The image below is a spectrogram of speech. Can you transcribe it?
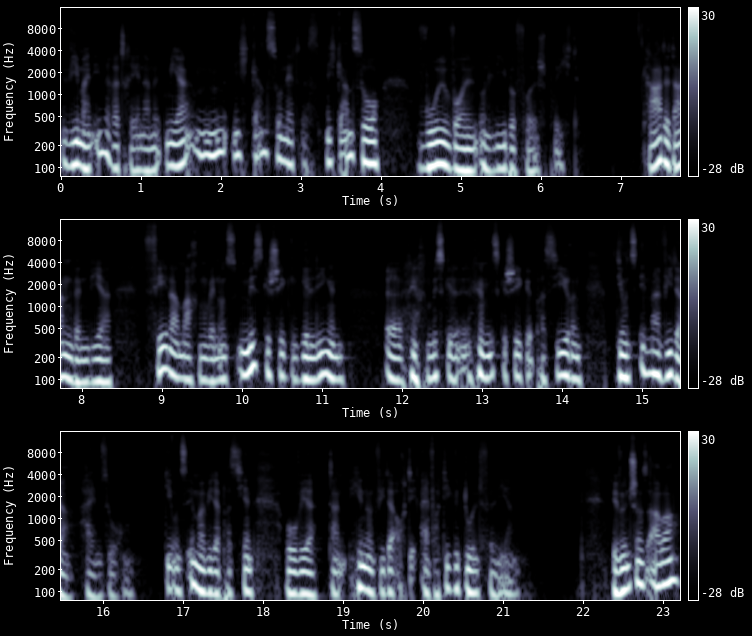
wie mein innerer Trainer mit mir hm, nicht ganz so nett ist, nicht ganz so wohlwollend und liebevoll spricht. Gerade dann, wenn wir Fehler machen, wenn uns Missgeschicke gelingen, äh, ja, Missge Missgeschicke passieren, die uns immer wieder heimsuchen, die uns immer wieder passieren, wo wir dann hin und wieder auch die, einfach die Geduld verlieren. Wir wünschen uns aber,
